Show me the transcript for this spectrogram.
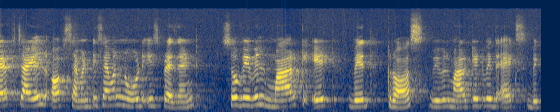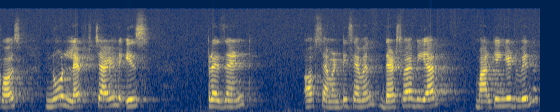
left child of 77 node is present, so we will mark it with cross, we will mark it with X because no left child is present of 77 that's why we are marking it with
